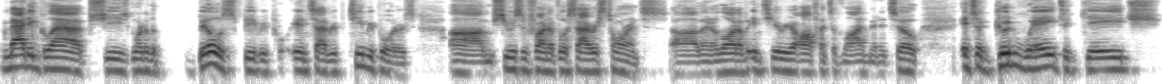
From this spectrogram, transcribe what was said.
Maddy Glab. She's one of the Bills beat report, inside team reporters. Um, she was in front of O'Cyrus Torrence um, and a lot of interior offensive linemen, and so it's a good way to gauge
